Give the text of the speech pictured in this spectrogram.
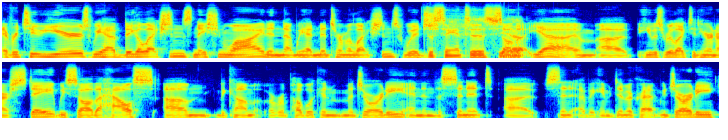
every two years we have big elections nationwide, and that we had midterm elections, which DeSantis, saw yeah. that yeah um, uh, he was reelected here in our state we saw the house um, become a republican majority and then the senate uh, senate uh, became a democrat majority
